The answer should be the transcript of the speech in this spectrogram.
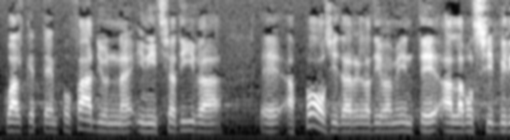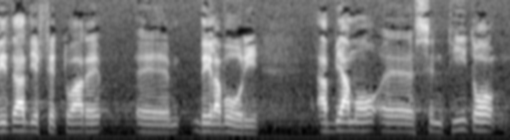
qualche tempo fa di un'iniziativa eh, apposita relativamente alla possibilità di effettuare dei lavori. Abbiamo eh, sentito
